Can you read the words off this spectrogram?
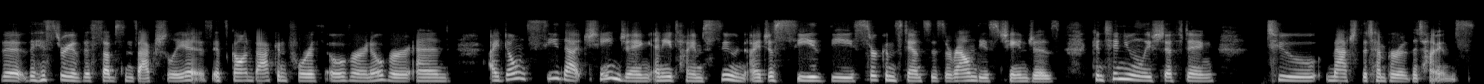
the the history of this substance actually is. It's gone back and forth over and over, and I don't see that changing anytime soon. I just see the circumstances around these changes continually shifting to match the temper of the times.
